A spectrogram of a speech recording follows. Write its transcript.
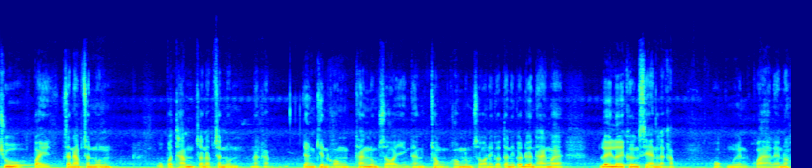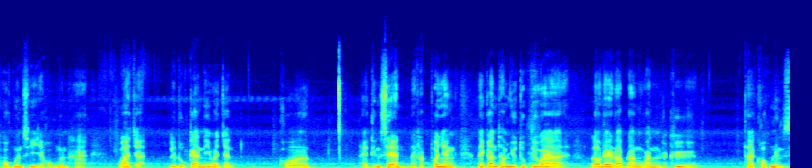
ชู้ไปสนับสนุน อุปถัมภ์สนับสนุนนะครับย่างเขียนของทางนุ่มซอเองทางช่องของนุ่มซอเนี่ยก็ตอนนี้ก็เดินทางมาเรื่อยๆเครื่องแสนแล้วครับหกหมื่นกว่าแล้วเนาะหกหมื่นสี่จะหกหมื่นห้าว่าจะฤดูกาลนี้ว่าจะขอให้ถึงแสนนะครับ เพราะอย่างในการทำ YouTube ที่ว่า เราได้รับรางวัลก็คือ ถ้าครบ1 0 0 0 0แส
